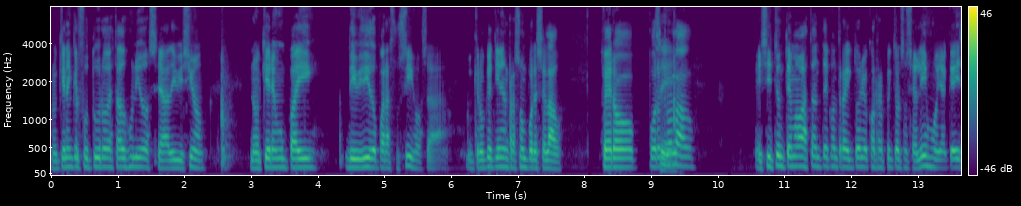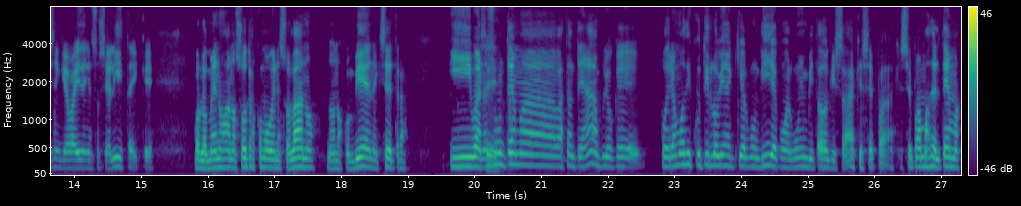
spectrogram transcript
No quieren que el futuro de Estados Unidos sea división. No quieren un país dividido para sus hijos. O sea, y creo que tienen razón por ese lado. Pero por sí. otro lado, existe un tema bastante contradictorio con respecto al socialismo, ya que dicen que Biden es socialista y que por lo menos a nosotros como venezolanos no nos conviene, etcétera. Y bueno, sí. es un tema bastante amplio que podríamos discutirlo bien aquí algún día con algún invitado quizás que sepa, que sepa más del tema.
